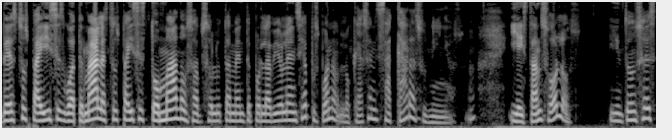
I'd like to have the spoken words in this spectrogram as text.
estos países, Guatemala, estos países tomados absolutamente por la violencia, pues bueno, lo que hacen es sacar a sus niños y están solos. Y entonces,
